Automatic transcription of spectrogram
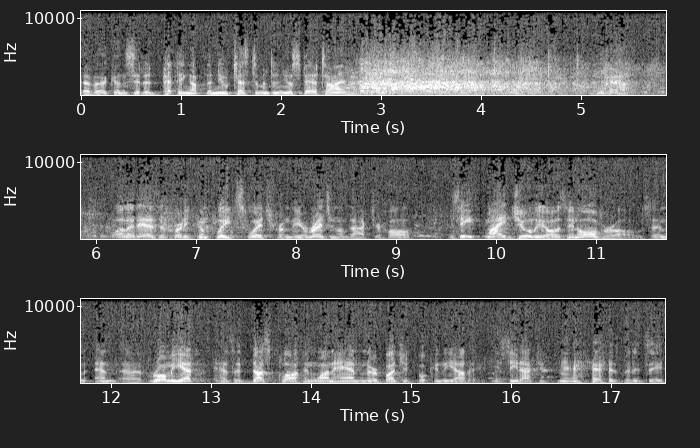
ever considered pepping up the New Testament in your spare time? Well, well, it is a pretty complete switch from the original, Dr. Hall. You see, my Julio's in overalls, and, and uh, Romiette has a dust cloth in one hand and her budget book in the other. You see, Doctor? Yes, but it's, a,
